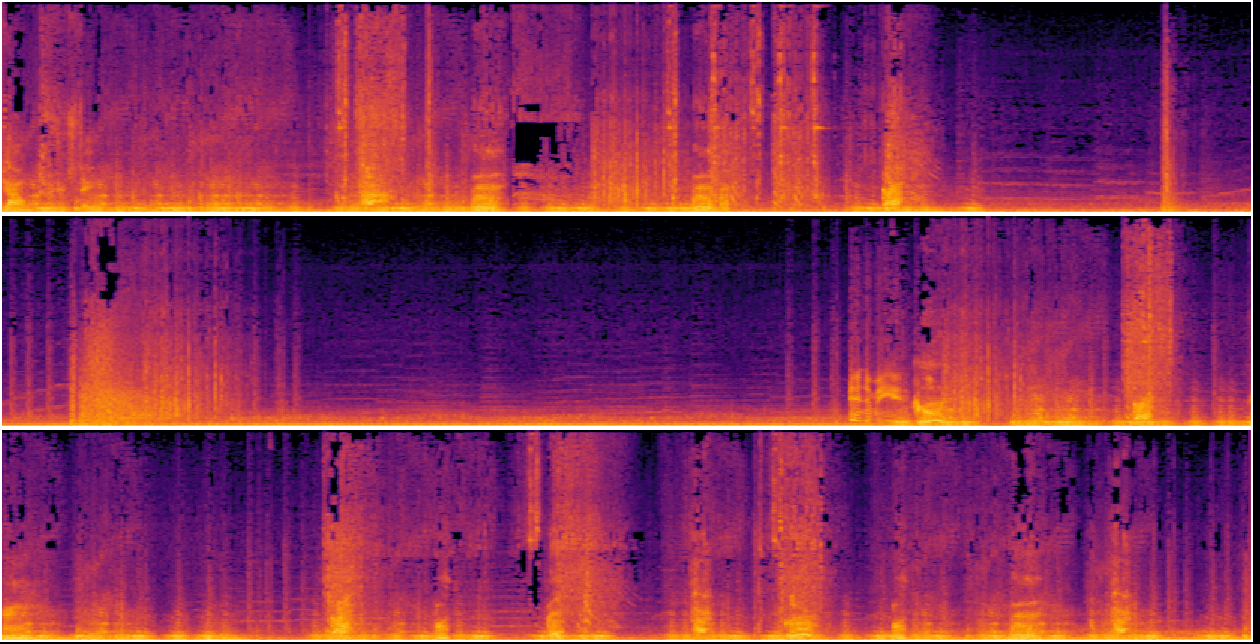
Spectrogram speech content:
Down, Thursday. Enemy incoming. Grr! Grr! Grr! Grr! Grr! Grr!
